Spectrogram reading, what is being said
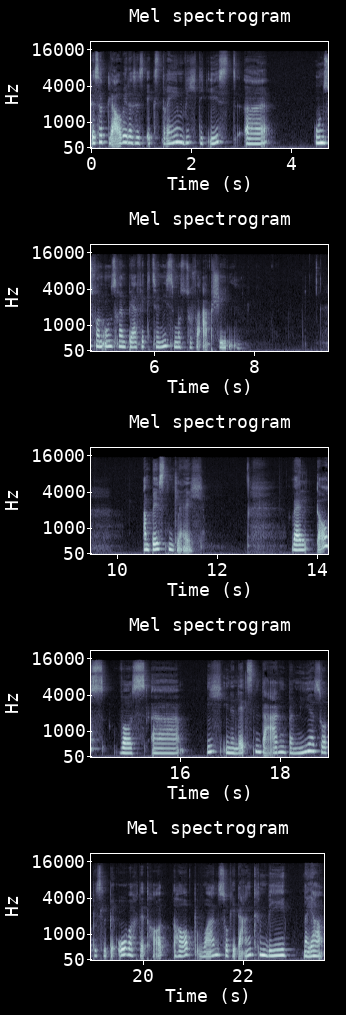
Deshalb glaube ich, dass es extrem wichtig ist, äh, uns von unserem Perfektionismus zu verabschieden. Am besten gleich. Weil das, was äh, ich in den letzten Tagen bei mir so ein bisschen beobachtet habe, waren so Gedanken wie, naja,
